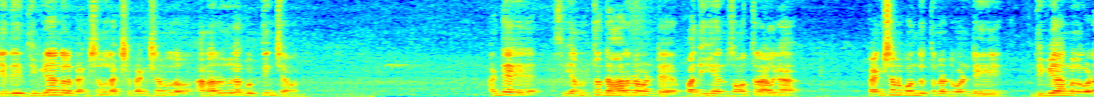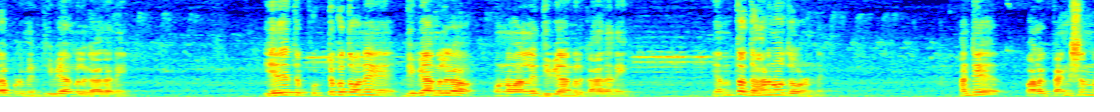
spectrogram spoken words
ఇది దివ్యాంగుల పెన్షన్ లక్ష పెన్షన్లు అనర్హులుగా గుర్తించామని. అంటే ఎంత దారుణం అంటే పదిహేను సంవత్సరాలుగా పెన్షన్ పొందుతున్నటువంటి దివ్యాంగులు కూడా ఇప్పుడు మీరు దివ్యాంగులు కాదని. ఏదైతే పుట్టుకతోనే దివ్యాంగులుగా ఉన్న వాళ్ళని దివ్యాంగులు కాదని. ఎంత దారుణం చూడండి. అంటే వాళ్ళకి పెన్షన్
